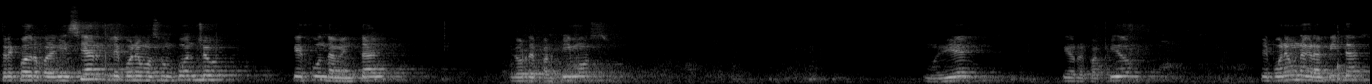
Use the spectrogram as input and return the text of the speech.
Tres cuadros para iniciar. Le ponemos un poncho que es fundamental. Lo repartimos. Muy bien repartido. Le ponemos una grampita.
